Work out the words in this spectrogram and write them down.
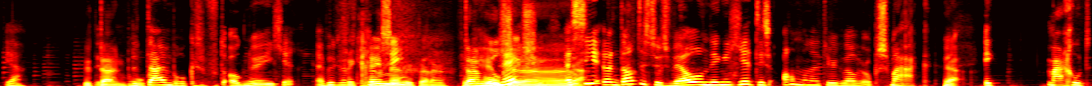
ja, De De tuinbroek. tuinbroek is er ook nu eentje. Heb je dat Vind ik geen ik Tuinbroek, heel sexy. En zie je, dat is dus wel een dingetje. Het is allemaal natuurlijk wel weer op smaak. Ja. Ik, maar goed,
